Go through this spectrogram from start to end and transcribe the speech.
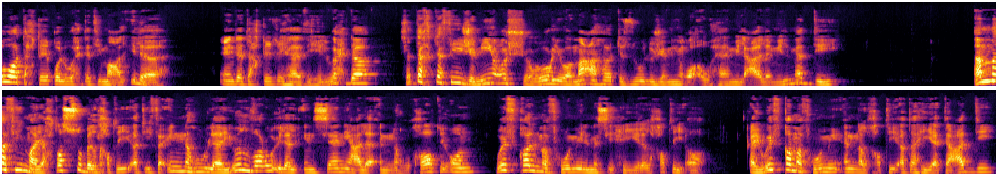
هو تحقيق الوحدة مع الإله. عند تحقيق هذه الوحدة ستختفي جميع الشرور ومعها تزول جميع أوهام العالم المادي. أما فيما يختص بالخطيئة فإنه لا ينظر إلى الإنسان على أنه خاطئ وفق المفهوم المسيحي للخطيئة، أي وفق مفهوم أن الخطيئة هي تعدي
